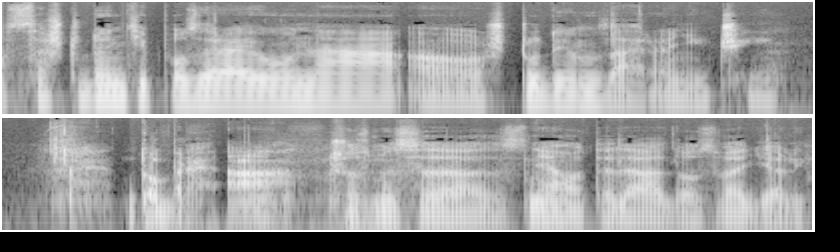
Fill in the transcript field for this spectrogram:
sa študenti pozerajú na štúdium v zahraničí. Dobre, a čo sme sa z neho teda dozvedeli?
